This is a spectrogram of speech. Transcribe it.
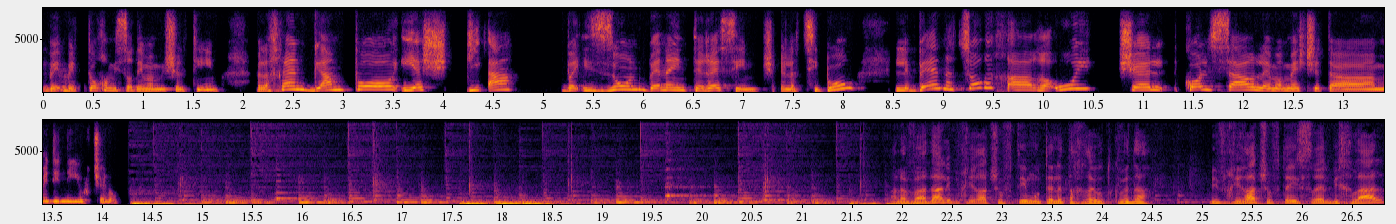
בתוך המשרדים הממשלתיים ולכן גם פה יש פגיעה באיזון בין האינטרסים של הציבור לבין הצורך הראוי של כל שר לממש את המדיניות שלו. על הוועדה לבחירת שופטים מוטלת אחריות כבדה. בבחירת שופטי ישראל בכלל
